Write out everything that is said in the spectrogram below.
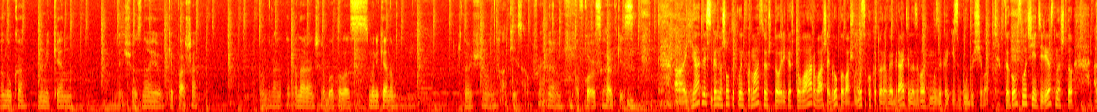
А ну-ка, манекен. Я еще знаю Кепаша. Он, ра- она раньше работала с манекеном. Что еще? Окей, our friend. Yeah, of course, Hard Kiss. А, Я для себя нашел такую информацию, что репертуар вашей группы, вашу музыку, которую вы играете, называют музыкой из будущего. В таком случае интересно, что а,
